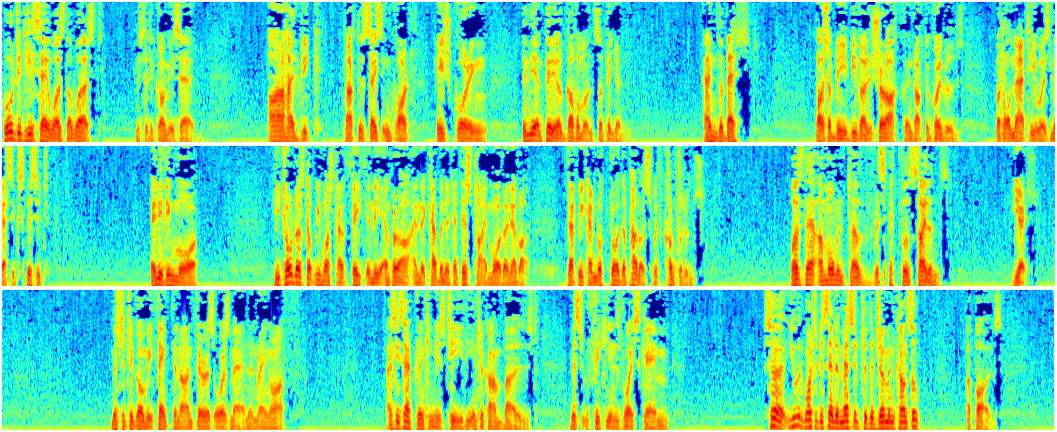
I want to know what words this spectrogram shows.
Who did he say was the worst? Mr. Tagomi said. R. Heydrich, Dr. Seyss-Inquart, H. Goring, in the Imperial Government's opinion. And the best? Possibly B. von Schirach and Dr. Goebbels, but on that he was less explicit. Anything more? He told us that we must have faith in the Emperor and the Cabinet at this time more than ever, that we can look toward the palace with confidence. Was there a moment of respectful silence? Yes. Mr. Tagomi thanked the non-ferrous oarsman and rang off. As he sat drinking his tea, the intercom buzzed. Miss Ephreikian's voice came. Sir, you had wanted to send a message to the German consul? A pause.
